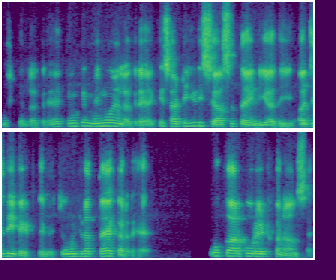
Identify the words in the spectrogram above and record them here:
ਮੁਸ਼ਕਲ ਲੱਗ ਰਿਹਾ ਹੈ, ਕਿਉਂਕਿ ਮੈਨੂੰ ਇਹ ਲੱਗ ਰਿਹਾ ਹੈ ਕਿ ਸਾਡੀ ਜਿਹੜੀ ਸਿਆਸਤ ਹੈ ਇੰਡੀਆ ਦੀ ਅੱਜ ਦੀ ਡੇਟ ਦੇ ਵਿੱਚ, ਉਹਨੂੰ ਜਿਹੜਾ ਤੈਅ ਕਰ ਰਿਹਾ ਹੈ, ਉਹ ਕਾਰਪੋਰੇਟ ਫਾਈਨਾਂਸ ਹੈ,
